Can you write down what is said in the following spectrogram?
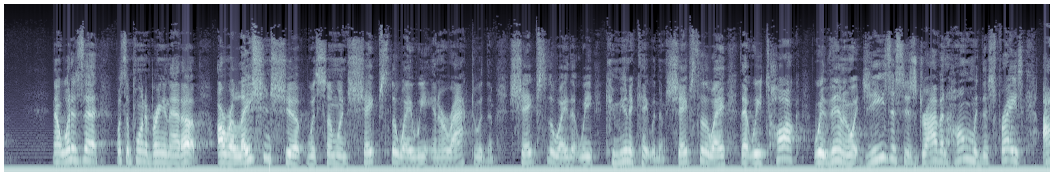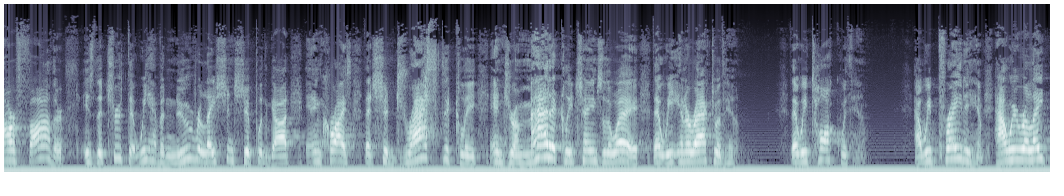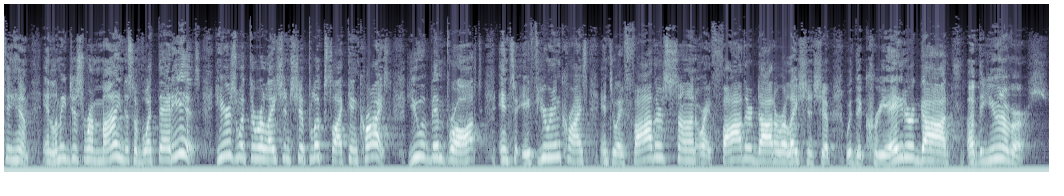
Now, what is that? What's the point of bringing that up? Our relationship with someone shapes the way we interact with them, shapes the way that we communicate with them, shapes the way that we talk with them. And what Jesus is driving home with this phrase, our Father, is the truth that we have a new relationship with God in Christ that should drastically and dramatically change the way that we interact with Him, that we talk with Him how we pray to Him, how we relate to Him. And let me just remind us of what that is. Here's what the relationship looks like in Christ. You have been brought into, if you're in Christ, into a father son or a father daughter relationship with the Creator God of the universe.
